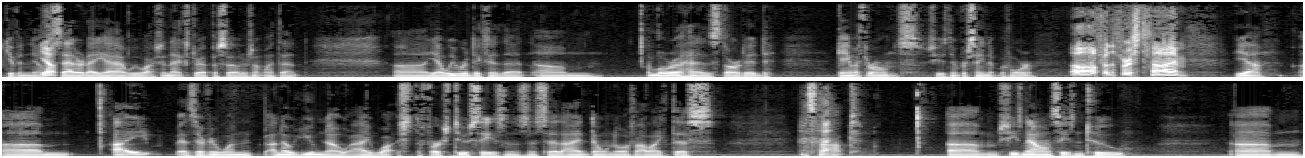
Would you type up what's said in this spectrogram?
given you know, Yep. Saturday. Yeah, we watched an extra episode or something like that. Uh, yeah, we were addicted to that. Um, Laura has started Game of Thrones. She's never seen it before. oh, for the first time. Yeah. Um, I, as everyone, I know you know, I watched the first two seasons and said, I don't know if I like this and stopped. um, she's now on season two. Um,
